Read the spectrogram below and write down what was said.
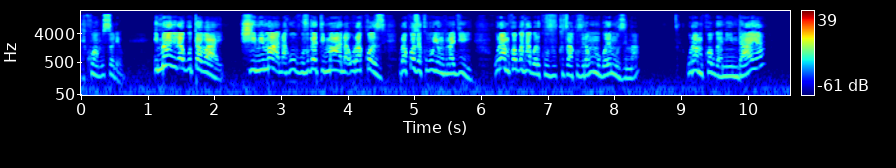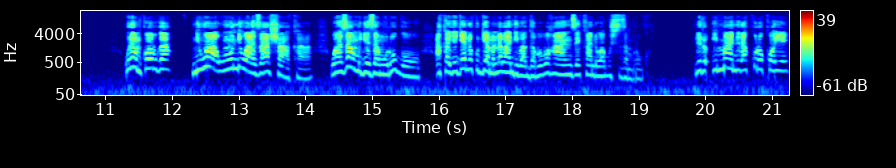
Ni wa musore we. Imana iragutabaye. Shima imana ahubwo uvuga ati imana urakoze. Urakoze kuba uyu muntu agiye. Uriya mukobwa ntabwo ari kuzakuviramo umugore muzima. Uriya mukobwa ni indaya uriya mukobwa ni wa wundi wazashaka wazamugeza mu rugo akajya ajya no kuryama n'abandi bagabo bo hanze kandi wagusize mu rugo. Rero imana irakurokoye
